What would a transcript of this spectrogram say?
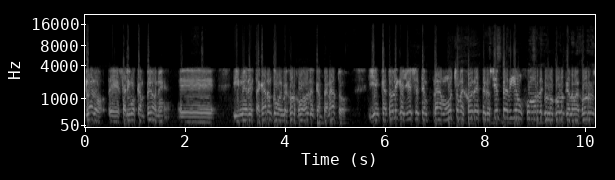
Claro, eh, salimos campeones eh, y me destacaron como el mejor jugador del campeonato. Y en Católica yo hice temporadas mucho mejores, pero siempre había un jugador de Colo Colo que a lo mejor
